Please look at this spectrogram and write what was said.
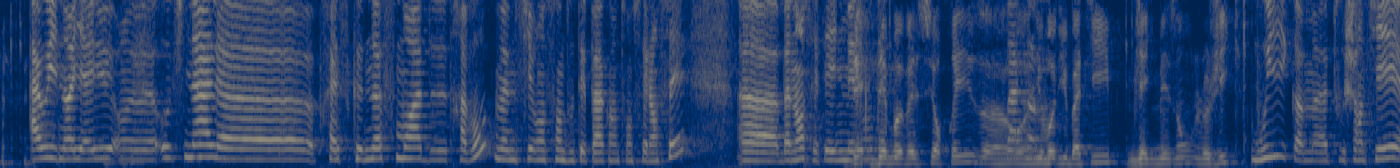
ah oui, non, il y a eu euh, au final presque neuf mois de travaux, même si on s'en doutait pas quand on s'est lancé. Euh, bah non, c'était une maison. Des, mauvaises surprises bah, au niveau du bâti, vieille maison, logique? Oui, comme tout chantier,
